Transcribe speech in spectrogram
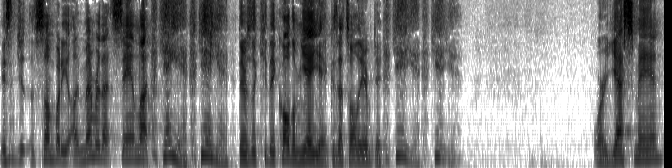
isn't just somebody. Remember that sandlot? Yeah, yeah, yeah, yeah. There's a kid, they called him Yeah, yeah, because that's all they ever did. Yeah, yeah, yeah, yeah or a yes man.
